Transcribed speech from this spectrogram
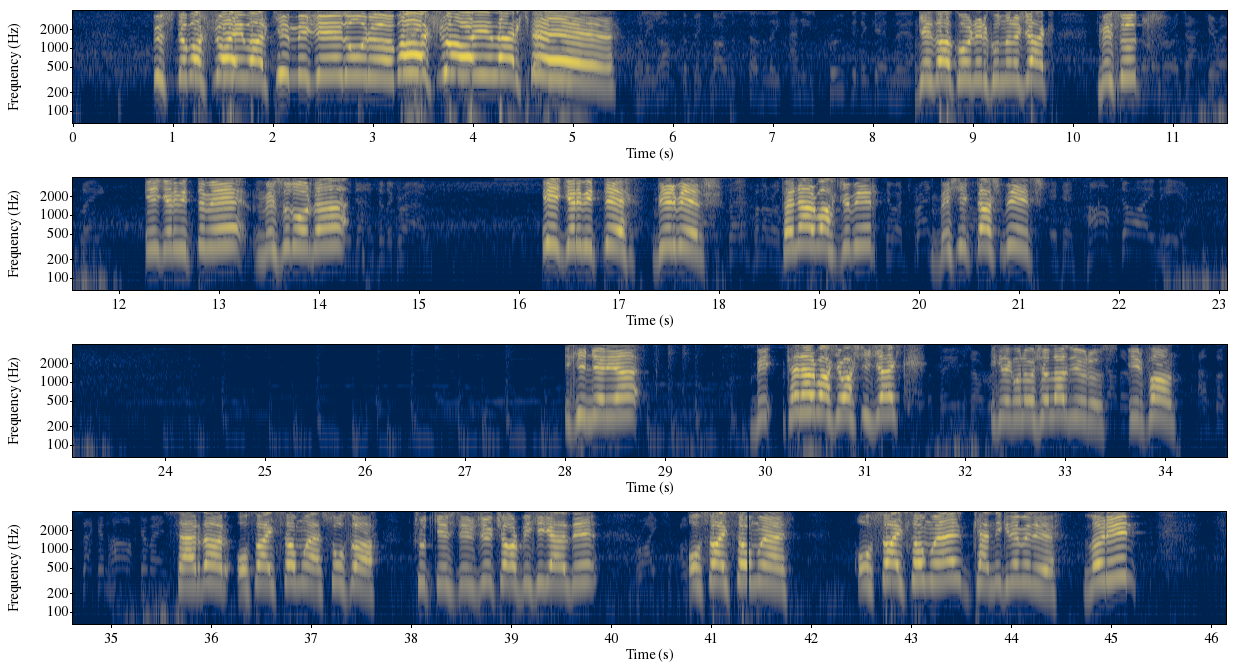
Üstte Başşuay var. Kim Mice'ye doğru. Başşuay Berke. Gezal korneri kullanacak. Mesut. İlk yarı bitti mi? Mesut orada. İlk yarı bitti. 1-1. Fenerbahçe 1. Beşiktaş 1. İkinci yarıya bir Fenerbahçe başlayacak. İki takımına başarılar diliyoruz. İrfan, Serdar, Osay Samuel, Sosa. Şut geliştirici çarpı 2 geldi. Osay Samuel. Osay Samuel kendi gidemedi. Larin.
